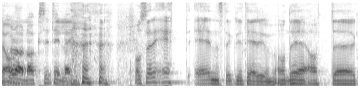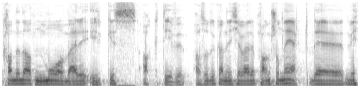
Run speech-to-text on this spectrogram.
gladlaks i tillegg. Og så er det ett eneste kriterium, og det er at eh, kandidaten må være yrkesaktiv. Altså du kan ikke være pensjonert. Det, vi,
